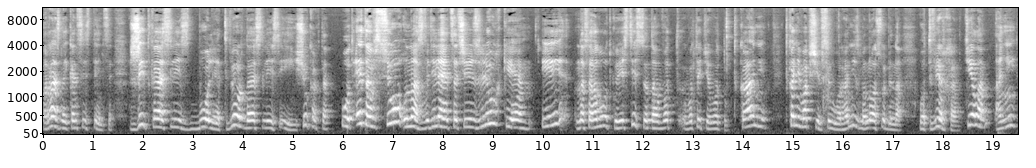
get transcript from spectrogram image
разной консистенции. Жидкая слизь, более твердая слизь и еще как-то. Вот это все у нас выделяется через легкие и носоглотку. Естественно, вот, вот эти вот ткани, ткани вообще всего организма, но особенно вот верха тела, они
